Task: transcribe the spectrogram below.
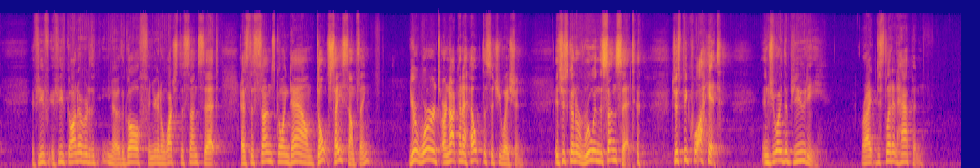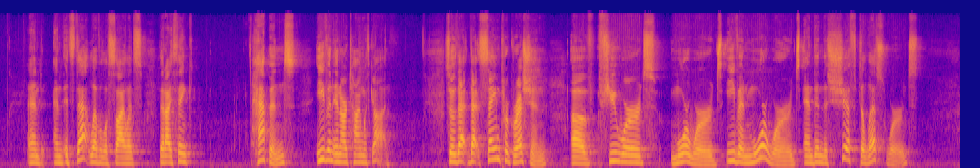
if you've, if you've gone over to the, you know, the Gulf and you're going to watch the sunset, as the sun's going down, don't say something. Your words are not going to help the situation. It's just going to ruin the sunset. just be quiet. Enjoy the beauty, right? Just let it happen. And, and it's that level of silence that I think happens even in our time with God. So that, that same progression of few words, more words, even more words, and then the shift to less words,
